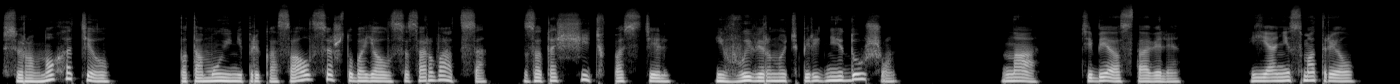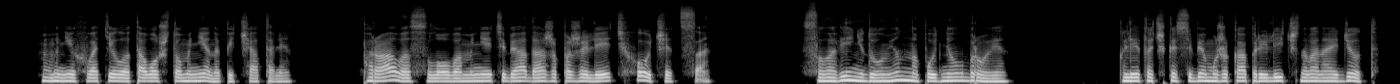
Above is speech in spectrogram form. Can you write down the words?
все равно хотел? Потому и не прикасался, что боялся сорваться, затащить в постель и вывернуть перед ней душу? «На, тебе оставили». Я не смотрел. Мне хватило того, что мне напечатали. Право слово, мне тебя даже пожалеть хочется. Соловей недоуменно поднял брови. Клеточка себе мужика приличного найдет.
